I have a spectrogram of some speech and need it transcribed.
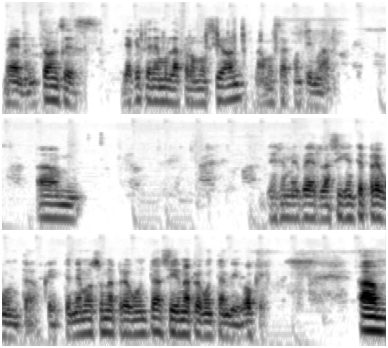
Bueno, entonces, ya que tenemos la promoción, vamos a continuar. Um, déjenme ver la siguiente pregunta. Ok, tenemos una pregunta, sí, una pregunta en vivo. Ok. Um,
